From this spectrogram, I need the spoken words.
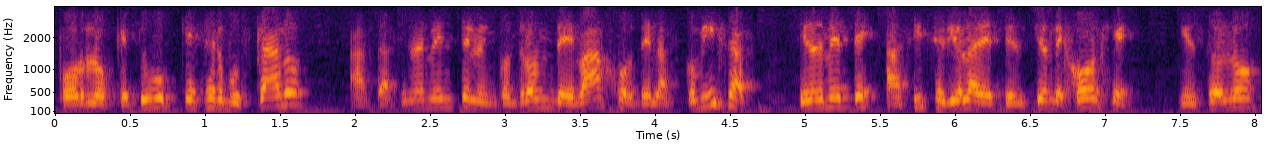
por lo que tuvo que ser buscado, hasta finalmente lo encontraron debajo de las cobijas. Finalmente, así se dio la detención de Jorge, quien solo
